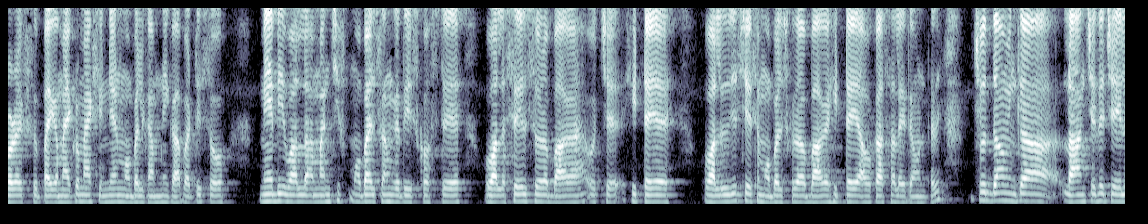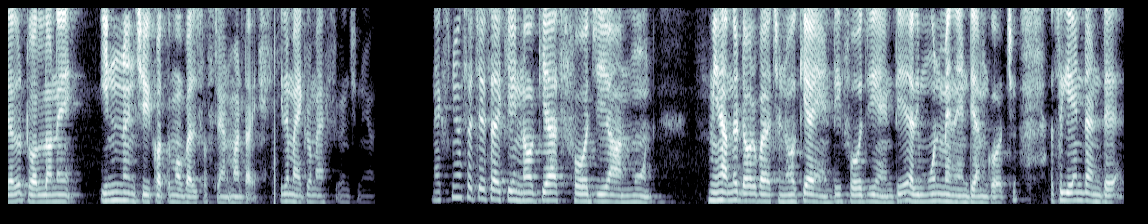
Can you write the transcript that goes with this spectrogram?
products పైగా మైక్రోమాక్స్ ఇండియన్ మొబైల్ కంపెనీ కాబట్టి సో మేబీ వాళ్ళ మంచి మొబైల్స్ కనుక తీసుకొస్తే వాళ్ళ సేల్స్ కూడా బాగా వచ్చే హిట్ అయ్యే వాళ్ళు రిలీజ్ చేసే మొబైల్స్ కూడా బాగా హిట్ అయ్యే అవకాశాలు అయితే ఉంటుంది. చూద్దాం ఇంకా లాంచ్ అయితే చేయలేదు. ట్వెల్వ్లోనే ఇన్ నుంచి కొత్త మొబైల్స్ వస్తాయి అనమాట ఇది మైక్రోమాక్స్ గురించి న్యూస్ నెక్స్ట్ న్యూస్ వచ్చేసరికి Nokia's four G on moon మీరు అందరూ డౌట్ పడవచ్చు నోకియా ఏంటి? ఫోర్ జీ ఏంటి? అది మూన్ మీద ఏంటి అనుకోవచ్చు. అసలు ఏంటంటే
